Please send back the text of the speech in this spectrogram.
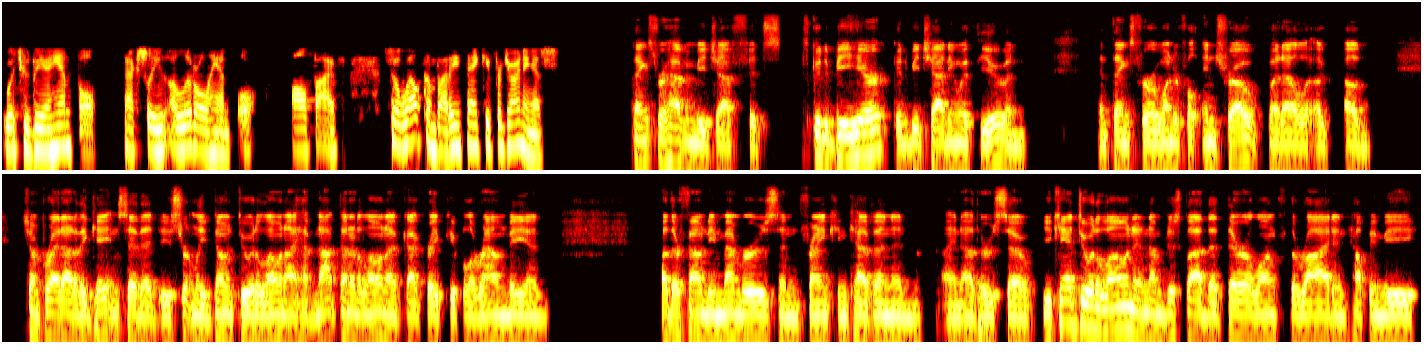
which would be a handful, actually a literal handful, all five. So welcome, buddy. Thank you for joining us. Thanks for having me, Jeff. It's it's good to be here. Good to be chatting with you, and and thanks for a wonderful intro. But I'll I'll jump right out of the gate and say that you certainly don't do it alone. I have not done it alone. I've got great people around me and other founding members and Frank and Kevin and and others. So you can't do it alone. And I'm just glad that they're along for the ride and helping me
